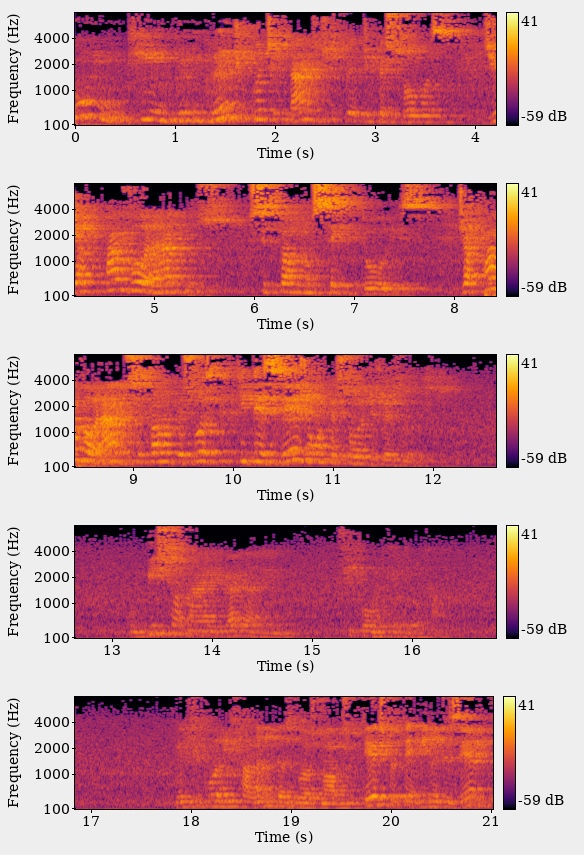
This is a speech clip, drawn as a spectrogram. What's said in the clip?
Como que uma grande quantidade de, de pessoas, de apavorados, se tornam seguidores, de apavorados se tornam pessoas que desejam a pessoa de Jesus? O missionário Gadareno ficou naquele local. Ele ficou ali falando das boas novas. O texto termina dizendo,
